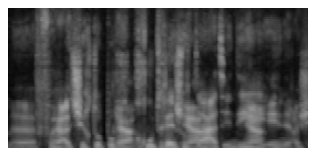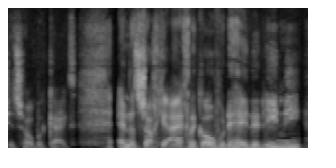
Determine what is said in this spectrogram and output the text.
uh, vooruitzicht op een goed resultaat in die, in, als je het zo bekijkt. En dat zag je eigenlijk over de hele linie.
